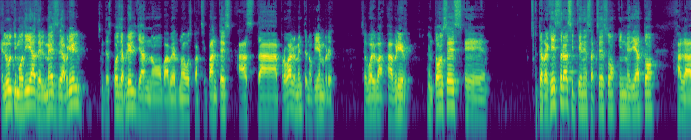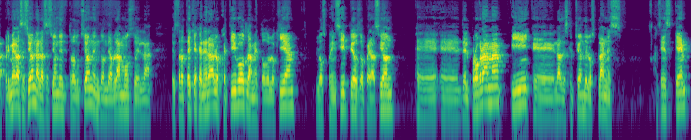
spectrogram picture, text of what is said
el último día del mes de abril. Después de abril ya no va a haber nuevos participantes hasta probablemente noviembre se vuelva a abrir. Entonces, eh, te registras y tienes acceso inmediato a la primera sesión, a la sesión de introducción, en donde hablamos de la estrategia general, objetivos, la metodología, los principios de operación eh, eh, del programa y la descripción de los planes. Así es que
